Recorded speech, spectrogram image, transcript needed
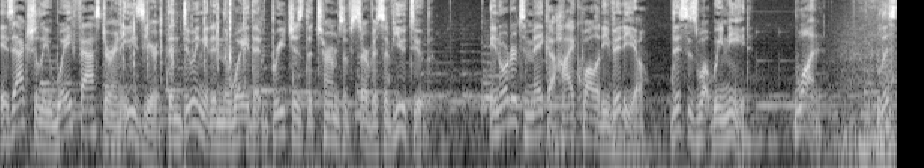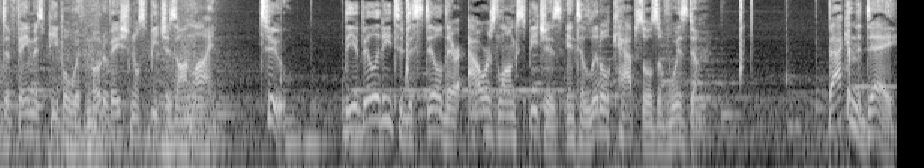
is actually way faster and easier than doing it in the way that breaches the terms of service of YouTube. In order to make a high-quality video, this is what we need. 1. List of famous people with motivational speeches online. 2. The ability to distill their hours-long speeches into little capsules of wisdom. Back in the day,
